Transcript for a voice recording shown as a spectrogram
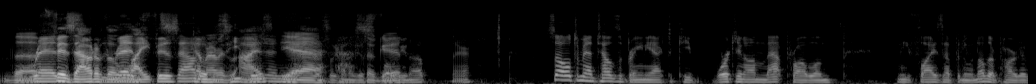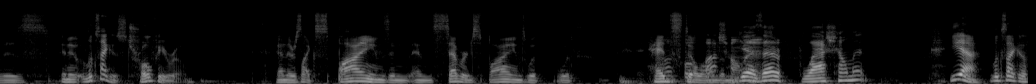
The red fizz out of the red lights fizz out coming of out of his his eyes. vision. Yeah, it's kind Ah, of just so good. up there. So Ultraman tells the Brainiac to keep working on that problem, and he flies up into another part of his, and it looks like his trophy room. And there's like spines and, and severed spines with with heads Oh, cool still on them. helmet. Yeah, is that a flash helmet? Yeah, looks like a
